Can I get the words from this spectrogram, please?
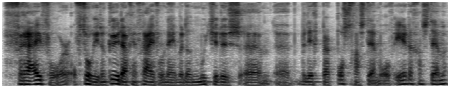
vrij voor. Of sorry, dan kun je daar geen vrij voor nemen. Dan moet je dus uh, wellicht per post gaan stemmen of eerder gaan stemmen.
